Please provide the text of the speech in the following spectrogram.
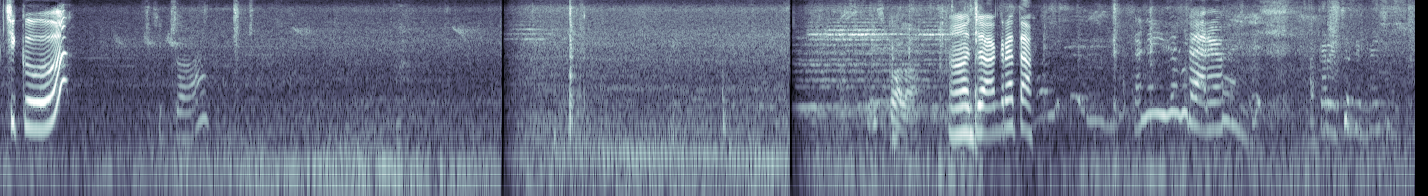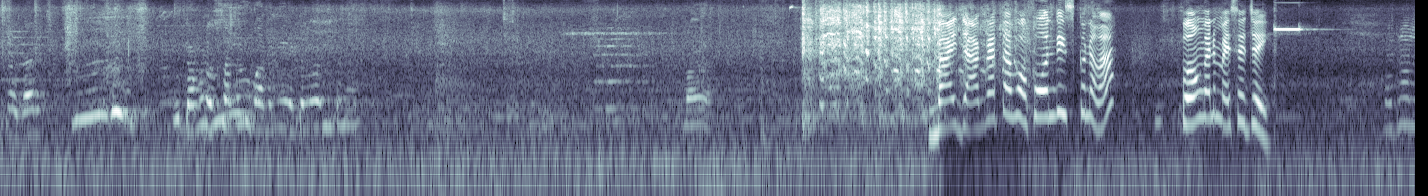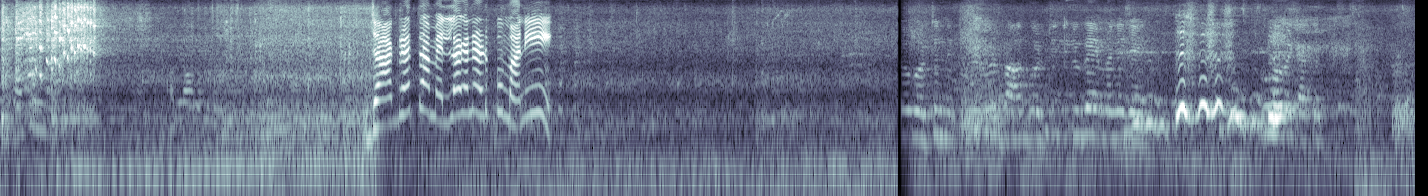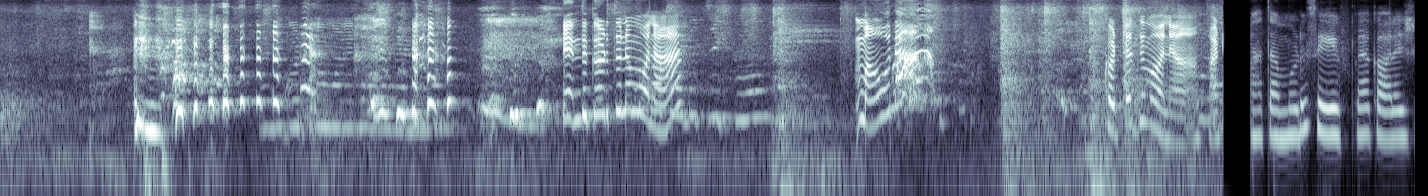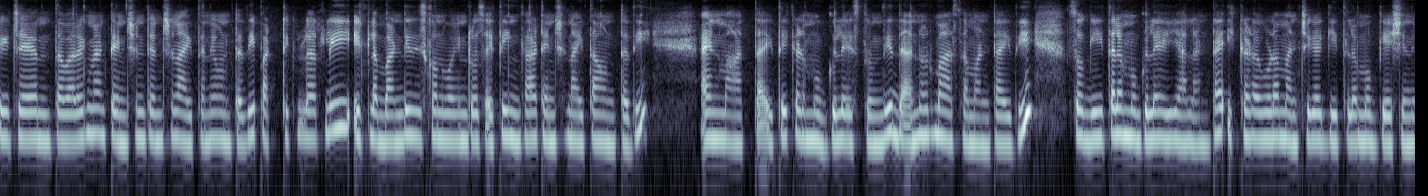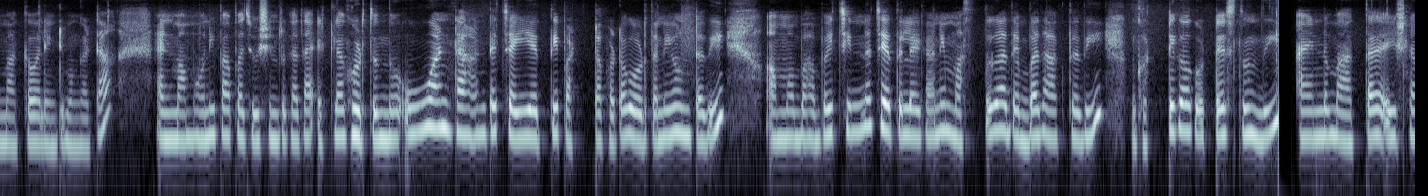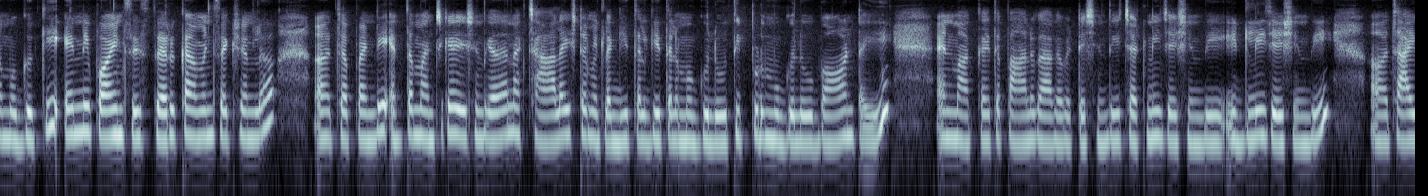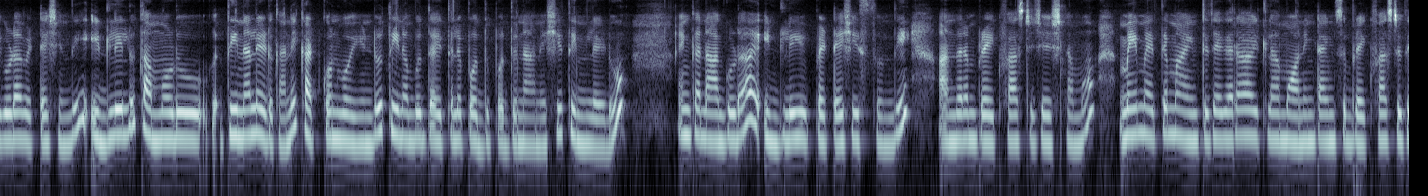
చిక్కు. చిక్క? తీసుకోవాలా? ఆ, జాగ్రత్త. అక్కడ ఇచ్చే తిప్పేసి ఉత్తప్పుడు వస్తాను మనకి ఎక్కడ వెళ్తున్నా బాగా బాయ్ జాగ్రత్త ఓ ఫోన్ తీసుకున్నావా? పోగానే మెసేజ్ అయ్యి జాగ్రత్త మెల్లగా నడుపు మనీ. కొడుతుంది. కూడా బాగా కొడుతుంది నువ్వే ఏమైనా చేయి నువ్వు పెట్టాకు. ఎందుకు కొడుతున్నావు మనల్ని? ఎందుకు మౌనా? కొట్టద్దు మౌనా. మా తమ్ముడు సేఫ్గా కాలేజ్ రీచ్ అయ్యేంత వరకు నాకు టెన్షన్ టెన్షన్ అయితేనే ఉంటుంది. పర్టికులర్లీ ఇట్లా బండి తీసుకొని పోయిన రోజు అయితే ఇంకా టెన్షన్ అవుతూ ఉంటుంది. అండ్ మా అత్త అయితే ఇక్కడ ముగ్గులు వేస్తుంది ధనుర్మాసం అంట ఇది. సో గీతల ముగ్గులే వేయాలంట. ఇక్కడ కూడా మంచిగా గీతల ముగ్గు వేసింది మా అక్క వాళ్ళ ఇంటి ముంగట. అండ్ మా మోని పాప చూసిండ్రు కదా ఎట్లా కొడుతుందో ఊ అంట అంటే చెయ్యి ఎత్తి పట్ట కొడుతూనే ఉంటుంది. అమ్మ బాబాయ్ చిన్న చేతులే కానీ మస్తుగా దెబ్బ తాకుతుంది. గట్టిగా కొట్టేస్తుంది. అండ్ మా అత్త వేసిన ముగ్గుకి ఎన్ని పాయింట్స్ ఇస్తారు కామెంట్ సెక్షన్లో? చెప్పండి. ఎంత మంచిగా వేసింది కదా! నాకు చాలా ఇష్టం ఇట్లా గీతలు గీతల ముగ్గులు తిప్పుడు ముగ్గులు బాగుంటాయి అండ్ మా అక్క అయితే పాలు కాగబెట్టేసింది చట్నీ చేసింది ఇడ్లీ చేసింది చాయ్ కూడా పెట్టేసింది. ఇడ్లీలు తమ్ముడు తినలేడు కానీ కట్టుకొని పోయిండు. తినబుద్ధి అయితేలే పొద్దు పొద్దున అనేసి తినలేడు. ఇంకా నాకు కూడా ఇడ్లీ పెట్టేసి ఇస్తుంది. అందరం బ్రేక్ఫాస్ట్ చేసినాము. మేమైతే మా ఇంటి దగ్గర ఇట్లా మార్నింగ్ టైమ్స్ బ్రేక్ఫాస్ట్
